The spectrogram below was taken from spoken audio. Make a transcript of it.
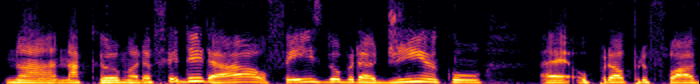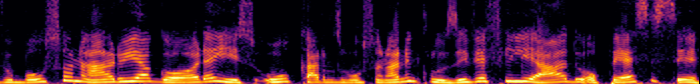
na, na Câmara Federal, fez dobradinha com é, o próprio Flávio Bolsonaro e agora é isso. O Carlos Bolsonaro, inclusive, é filiado ao PSC,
